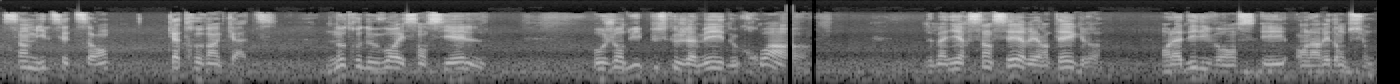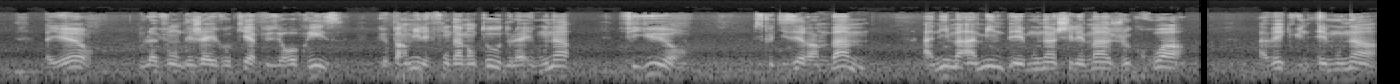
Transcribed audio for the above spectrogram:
5784. Notre devoir essentiel aujourd'hui plus que jamais est de croire de manière sincère et intègre en la délivrance et en la rédemption. D'ailleurs, nous l'avions déjà évoqué à plusieurs reprises, que parmi les fondamentaux de la Emouna figure ce que disait Rambam, Anima Amin Emouna Shelema, je crois avec une Emouna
